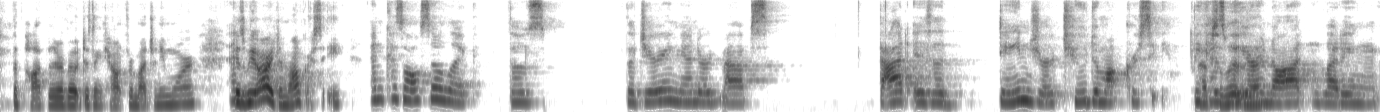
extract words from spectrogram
the popular vote doesn't count for much anymore? Because we are a democracy. And because also, like, those, the gerrymandered maps, that is a danger to democracy. Because we are not letting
